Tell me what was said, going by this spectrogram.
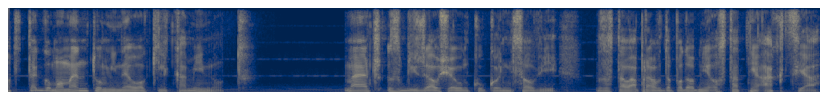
Od tego momentu minęło kilka minut. Mecz zbliżał się ku końcowi. Została prawdopodobnie ostatnia akcja,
